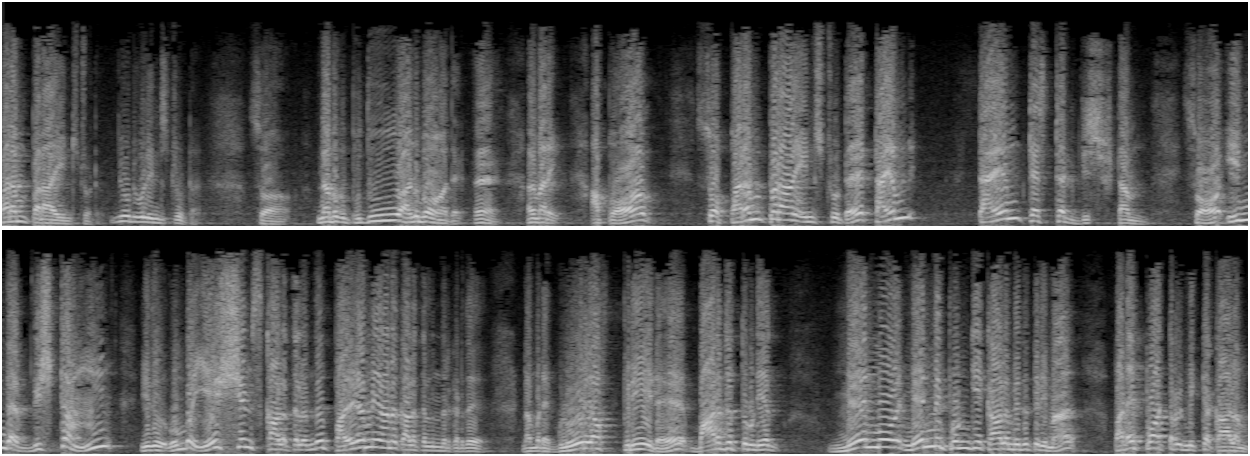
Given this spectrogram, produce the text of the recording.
Parampara institute beautiful institute. So நமக்கு புது அனுபவம் அது. அது மாதிரி. அப்போ சோ பரம்பரா institute time time tested wisdom so இந்த விஷ்டம் இது ரொம்ப ஏஷியன்ஸ் காலத்திலிருந்து பழமையான காலத்திலிருந்து இருக்கிறது. நம்முடைய குளோரி ஆஃப் பீரியடு பாரதத்தினுடைய மேன்மோ மேன்மை பொங்கிய காலம் எது தெரியுமா? படைப்பாற்றல் மிக்க காலம்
